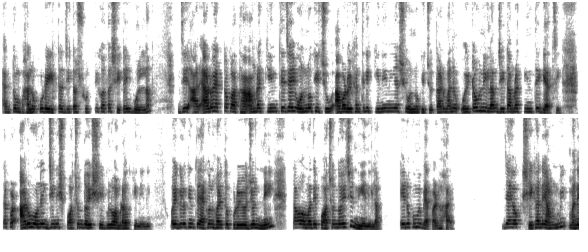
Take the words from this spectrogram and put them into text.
একদম ভালো করে এটা যেটা সত্যি কথা সেটাই বললাম যে, আর আরও একটা কথা, আমরা কিনতে যাই অন্য কিছু, আবার ওইখান থেকে কিনে নিয়ে আসি অন্য কিছু। তার মানে ওইটাও নিলাম যেটা আমরা কিনতে গেছি। তারপর আরও অনেক জিনিস পছন্দ হয় সেগুলো আমরাও কিনে নিই। ওইগুলো কিন্তু এখন হয়তো প্রয়োজন নেই, তাও আমাদের পছন্দ হয়েছে নিয়ে নিলাম। এরকমই ব্যাপার হয়। যাই হোক, সেখানে আমি মানে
